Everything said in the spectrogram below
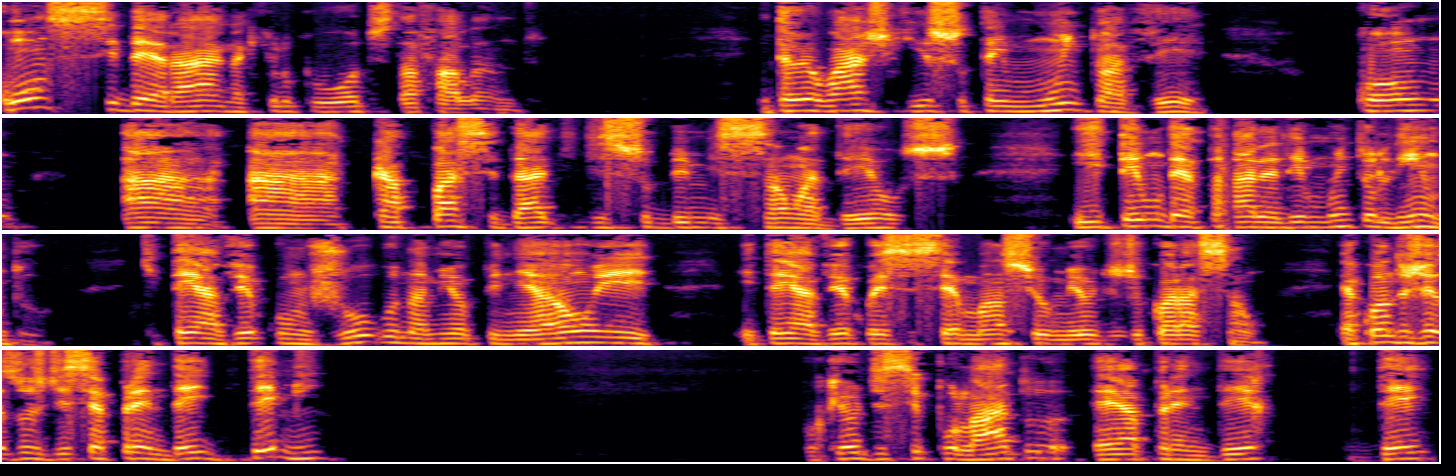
considerar naquilo que o outro está falando. Então, eu acho que isso tem muito a ver com a, a capacidade de submissão a Deus. E tem um detalhe ali muito lindo, que tem a ver com jugo, na minha opinião, e, e tem a ver com esse ser manso e humilde de coração. É quando Jesus disse: Aprendei de mim. Porque o discipulado é aprender de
